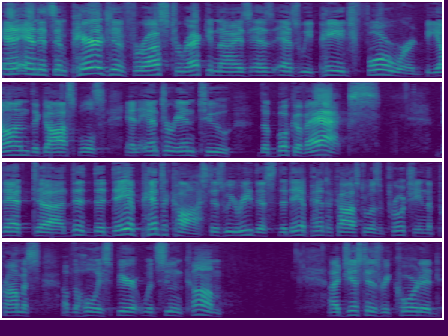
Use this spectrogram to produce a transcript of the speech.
And, and, it's imperative for us to recognize as, as we page forward beyond the Gospels and enter into the book of Acts that uh, the, the day of Pentecost, as we read this, the day of Pentecost was approaching. The promise of the Holy Spirit would soon come, uh, just as recorded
